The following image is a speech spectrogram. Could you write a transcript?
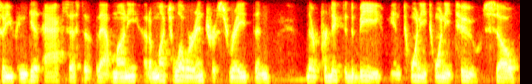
so you can get access to that money at a much lower interest rate than they're predicted to be in 2022. So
